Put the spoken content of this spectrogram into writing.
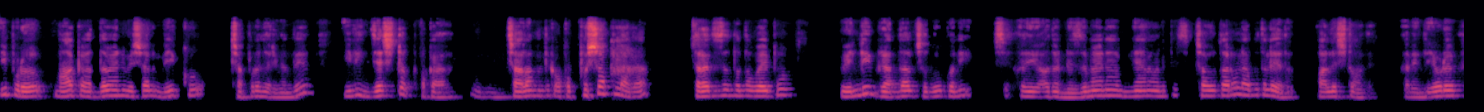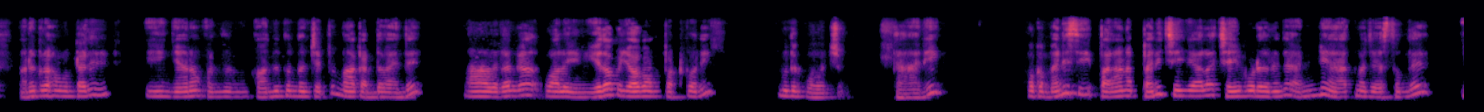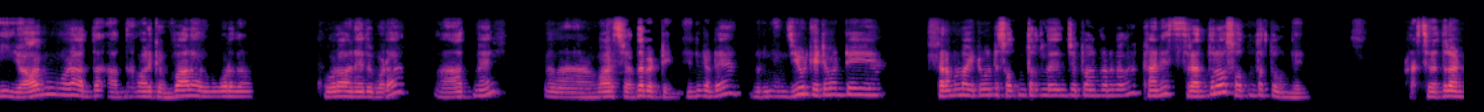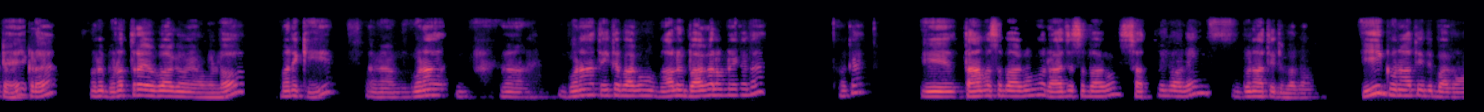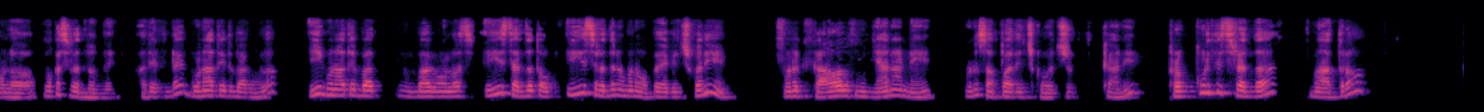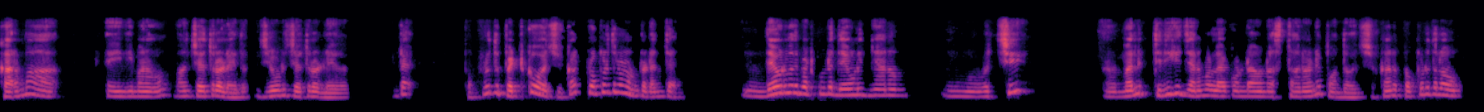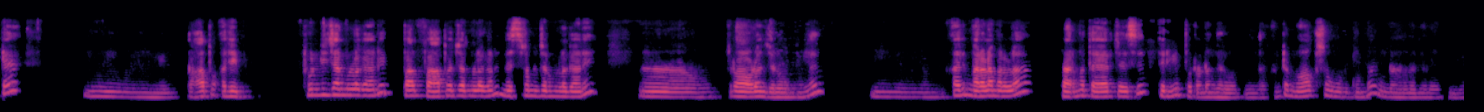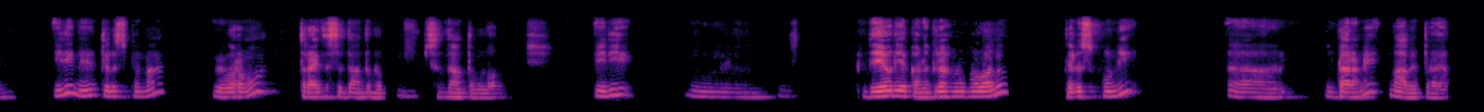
ఇప్పుడు మాకు అర్థమైన విషయాలు మీకు చెప్పడం జరిగింది. ఇది జస్ట్ ఒక చాలా మందికి ఒక పుషప్ లాగా త్రైత వైపు వెళ్ళి గ్రంథాలు చదువుకొని అది అది నిజమైన జ్ఞానం అనిపిస్తే చదువుతారో లేకపోతే లేదు. వాళ్ళ ఇష్టం అది. అది దేవుడు అనుగ్రహం ఉంటేనే ఈ జ్ఞానం అందు అందుతుందని చెప్పి మాకు అర్థమైంది. ఆ విధంగా వాళ్ళు ఏదో ఒక యోగం పట్టుకొని ముందుకు పోవచ్చు. కానీ ఒక మనిషి పలానా పని చేయాలా చేయకూడదు అనేది అన్ని ఆత్మ చేస్తుంది. ఈ యోగం కూడా అర్థ అర్థం వాడికి ఇవ్వాలా, ఇవ్వకూడదు కూడా అనేది కూడా ఆత్మే ఆహ్, వాడు శ్రద్ధ పెట్టి. ఎందుకంటే జీవుడికి ఎటువంటి క్రమంలో ఎటువంటి స్వతంత్రత లేదని చెప్పి అంటాను కదా! కానీ శ్రద్ధలో స్వతంత్రత ఉంది. శ్రద్ధలు అంటే ఇక్కడ మన గుణత్రయ విభాగంలో మనకి గుణ గుణాతీత భాగం నాలుగు భాగాలు ఉన్నాయి కదా! ఓకే. ఈ తామస భాగం, రాజస భాగం, సత్వ భాగం, గుణాతీత భాగం. ఈ గుణాతీత భాగంలో ఒక శ్రద్ధ ఉంది. అదేంటంటే గుణాతీత భాగంలో ఈ గుణాతీత భాగంలో ఈ శ్రద్ధతో ఈ శ్రద్ధను మనం ఉపయోగించుకొని మనకు కావలసిన జ్ఞానాన్ని మనం సంపాదించుకోవచ్చు. కానీ ప్రకృతి శ్రద్ధ మాత్రం కర్మ ఇది మనం మన చేతిలో లేదు. జీవుడి చేతిలో లేదు. అంటే ప్రకృతి పెట్టుకోవచ్చు. కానీ ప్రకృతిలోనే ఉంటాడు అంతే. దేవుడి మీద పెట్టుకుంటే దేవుడి జ్ఞానం వచ్చి మళ్ళీ తిరిగి జన్మ లేకుండా ఉన్న స్థానాన్ని పొందవచ్చు. కానీ ప్రకృతిలో ఉంటే పాప పాపం అది పుణ్య జన్మలో కానీ పాప జన్మలు కానీ మిశ్రమ జన్మలు కానీ రావడం జరుగుతుంది. అది మరల మరల కర్మ తయారు చేసి తిరిగి పుట్టడం జరుగుతుంది. అంటే మోక్షం ఉండకుండా ఉండడం జరుగుతుంది. ఇది నేను తెలుసుకున్న వివరము త్రైత సిద్ధాంతంలో సిద్ధాంతంలో. ఇది దేవుని యొక్క అనుగ్రహం ఉన్నవాళ్ళు తెలుసుకొని ఉంటారని మా అభిప్రాయం.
